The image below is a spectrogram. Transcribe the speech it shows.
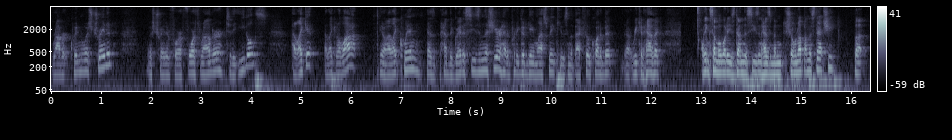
Robert Quinn was traded. Was traded for a fourth rounder to the Eagles. I like it. I like it a lot. You know, I like Quinn. Has had the greatest season this year. Had a pretty good game last week. He was in the backfield quite a bit, uh, wreaking havoc. I think some of what he's done this season hasn't been shown up on the stat sheet, but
